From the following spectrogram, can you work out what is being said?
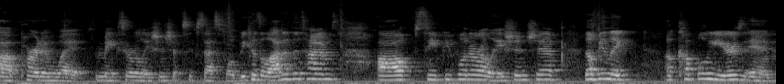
uh, part of what makes a relationship successful because a lot of the times I'll see people in a relationship they'll be like a couple years in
